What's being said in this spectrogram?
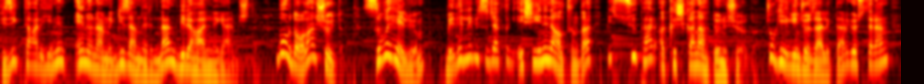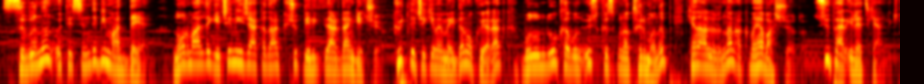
fizik tarihinin en önemli gizemlerinden biri haline gelmişti. Burada olan şuydu. Sıvı helyum belirli bir sıcaklık eşiğinin altında bir süper akışkana dönüşüyordu. Çok ilginç özellikler gösteren sıvının ötesinde bir maddeye normalde geçemeyeceği kadar küçük deliklerden geçiyor. Kütle çekime meydan okuyarak bulunduğu kabın üst kısmına tırmanıp kenarlarından akmaya başlıyordu. Süper iletkenlik,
